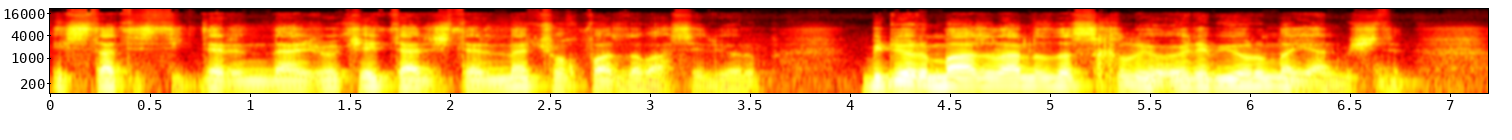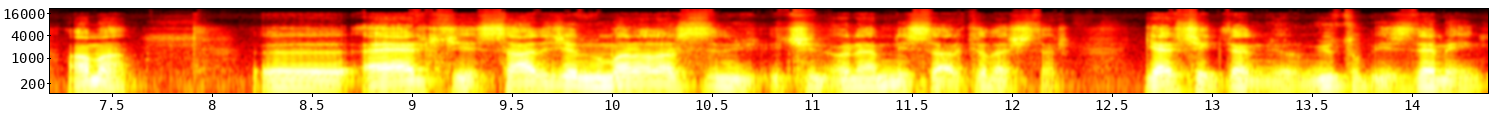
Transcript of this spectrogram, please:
istatistiklerinden, jokey tercihlerinden çok fazla bahsediyorum. Biliyorum bazılarınız da sıkılıyor. Öyle bir yorum da gelmişti. Ama e, eğer ki sadece numaralar sizin için önemliyse arkadaşlar gerçekten diyorum YouTube izlemeyin.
